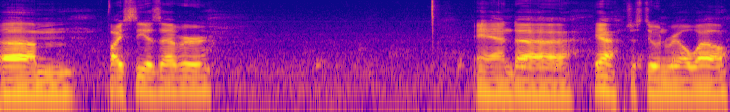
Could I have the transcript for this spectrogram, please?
um, feisty as ever, and uh, yeah, just doing real well.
